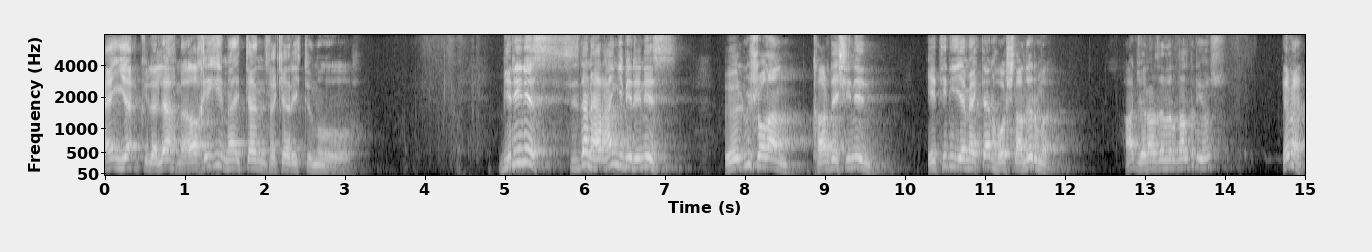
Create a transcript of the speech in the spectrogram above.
En ye'küle lehme ahihi meyten fekerihtumûh. Biriniz, sizden herhangi biriniz ölmüş olan kardeşinin etini yemekten hoşlanır mı? Ha cenazeleri kaldırıyoruz. Değil mi?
